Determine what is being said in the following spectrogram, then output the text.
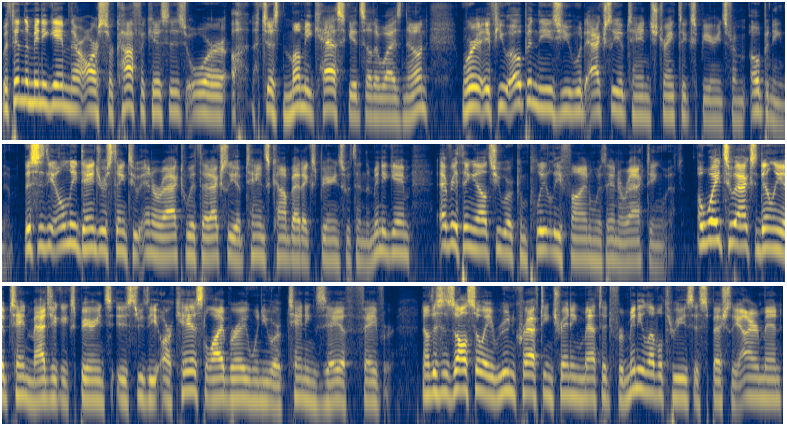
Within the minigame, there are sarcophaguses, or just mummy caskets, otherwise known, where if you open these, you would actually obtain strength experience from opening them. This is the only dangerous thing to interact with that actually obtains combat experience within the minigame. Everything else you are completely fine with interacting with. A way to accidentally obtain magic experience is through the Arceuus library when you are obtaining Zayef favor. Now this is also a rune crafting training method for many level 3s, especially Iron Man,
